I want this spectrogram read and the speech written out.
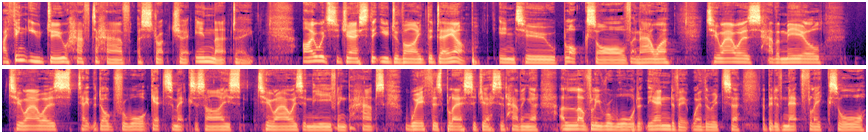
I think you do have to have a structure in that day. I would suggest that you divide the day up into blocks of an hour, two hours, have a meal, two hours, take the dog for a walk, get some exercise, two hours in the evening, perhaps, with, as Blair suggested, having a, a lovely reward at the end of it, whether it's a, a bit of Netflix or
